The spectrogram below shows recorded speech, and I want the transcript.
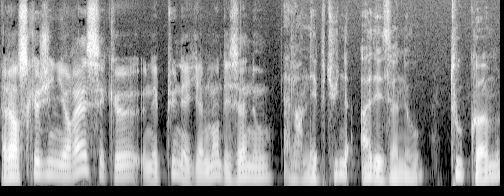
Alors, ce que j'ignorais, c'est que Neptune a également des anneaux. Alors, Neptune a des anneaux, tout comme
